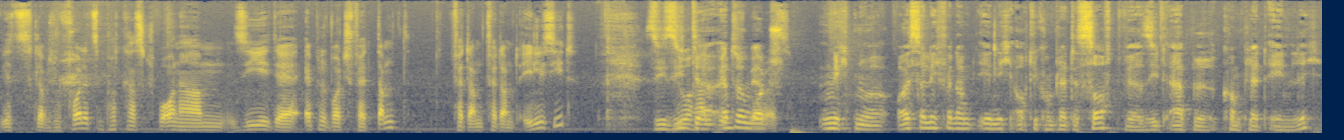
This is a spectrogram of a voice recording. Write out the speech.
jetzt glaube ich, im vorletzten Podcast gesprochen haben, sie der Apple Watch verdammt, verdammt, verdammt ähnlich sieht. Sie sieht so der halt Apple Watch nicht nur äußerlich verdammt ähnlich, auch die komplette Software sieht Apple komplett ähnlich.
